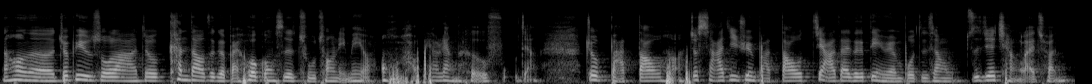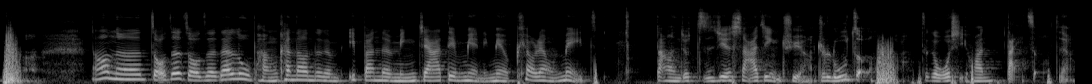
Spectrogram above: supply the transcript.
然后呢，就譬如说啦，就看到这个百货公司的橱窗里面有哦，好漂亮的和服，这样就把刀哈，就杀进去把刀架在这个店员脖子上，直接抢来穿。然后呢，走着走着，在路旁看到那个一般的名家店面里面有漂亮的妹子，当然就直接杀进去啊，就掳走这个我喜欢带走这样。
